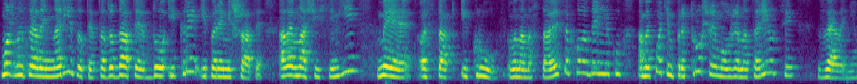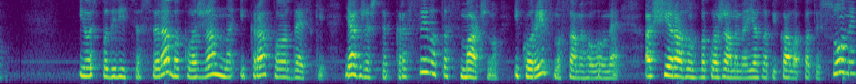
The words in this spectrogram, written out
можна зелень нарізати та додати до ікри і перемішати. Але в нашій сім'ї ми ось так ікру, вона настаюється в холодильнику, а ми потім притрушуємо вже на тарілці зеленню. І ось подивіться, сира баклажанна ікра по-одеськи. Як же ж це красиво та смачно і корисно, саме головне. А ще разом з баклажанами я запікала патисони,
